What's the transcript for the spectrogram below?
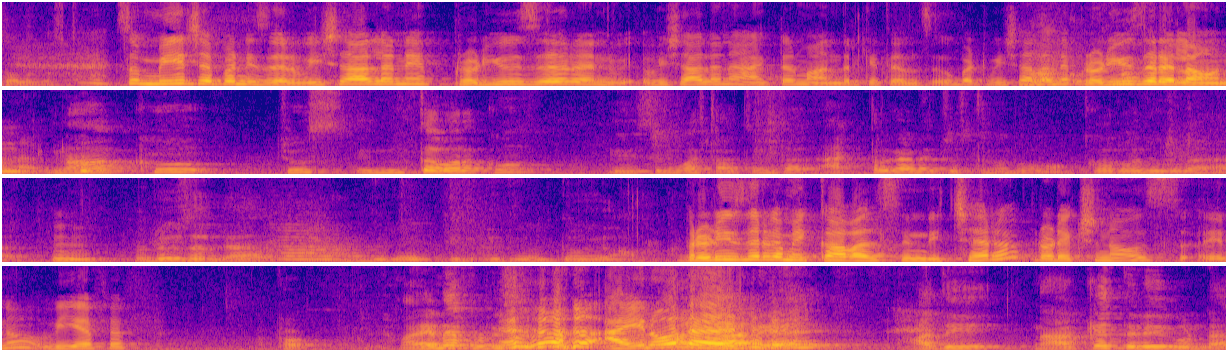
చాలా కష్టం. సో మీరు చెప్పండి సార్ విశాల్ అనే ప్రొడ్యూసర్ అండ్ విశాల్ అనే యాక్టర్ మా అందరికీ తెలుసు బట్ విశాల్ అనే ప్రొడ్యూసర్ ఎలా ఉన్నారు? నాకు చూస్ ఇంతవరకు ఈ సినిమా స్టార్ట్ ఇంత యాక్టర్ గానే చూస్తున్నాను. ఒక్క రోజు కూడా ప్రొడ్యూసర్గా ప్రొడ్యూసర్గా మీకు కావాల్సింది ఇచ్చారా? ప్రొడక్షన్ హౌస్ యూనో విఎఫ్ఎఫ్ ఆయనే ప్రొడ్యూసర్ I know that. అది నాకే తెలియకుండా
